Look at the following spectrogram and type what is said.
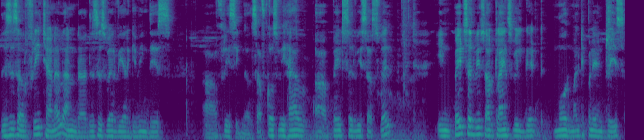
this is our free channel and uh, this is where we are giving these uh, free signals. Of course we have uh, paid service as well. In paid service our clients will get more multiple entries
